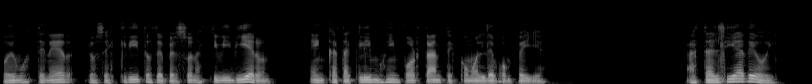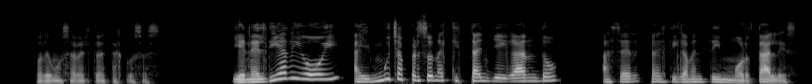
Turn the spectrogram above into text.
podemos tener los escritos de personas que vivieron en cataclismos importantes como el de Pompeya. Hasta el día de hoy podemos saber todas estas cosas. Y en el día de hoy hay muchas personas que están llegando a ser prácticamente inmortales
